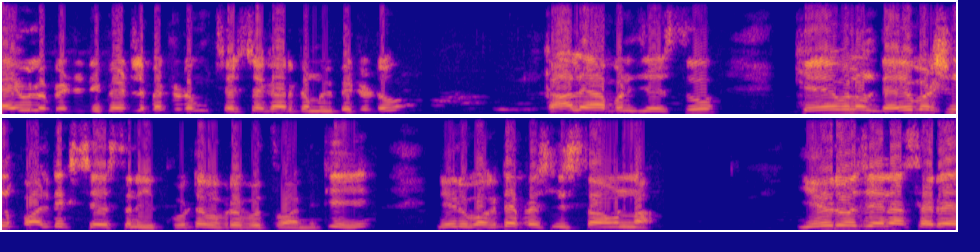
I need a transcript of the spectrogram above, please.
లైవ్లో పెట్టి డిబేట్లు పెట్టడం చర్చ కార్యక్రమాలు పెట్టడం కాలయాపన చేస్తూ కేవలం డైవర్షన్ పాలిటిక్స్ చేస్తున్న ఈ కూటమి ప్రభుత్వానికి నేను ఒకటే ప్రశ్నిస్తా ఉన్నా. ఏ రోజైనా సరే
